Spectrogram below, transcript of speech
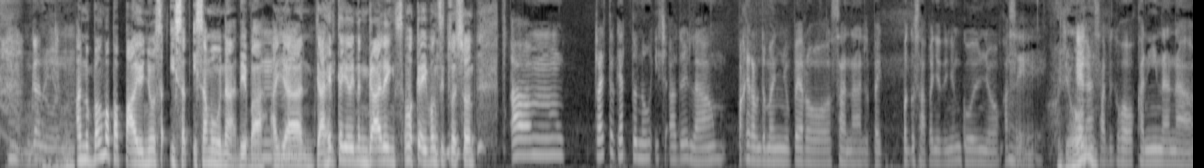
Ganun. Ano bang mapapayo nyo sa isa't isa muna, di ba? Ayan. Dahil kayo ay nanggaling sa magkaibang sitwasyon. Um, try to get to know each other lang. Pakiramdaman nyo, pero sana like, pag-usapan nyo din yung goal nyo. Kasi, kaya nga Ayun. sabi ko kanina na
